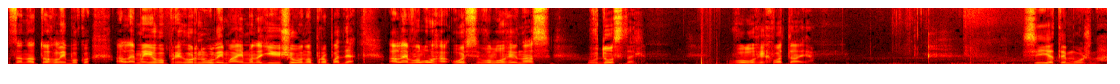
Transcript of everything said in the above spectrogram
занадто глибоко. Але ми його пригорнули і маємо надію, що воно пропаде. Але волога, ось, вологи в нас вдосталь. Вологи хватає сіяти можна.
